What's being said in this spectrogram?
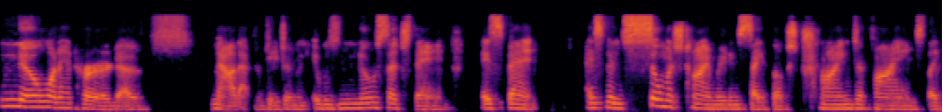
no one had heard of maladaptive daydreaming. It was no such thing. I spent I spent so much time reading psych books trying to find like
